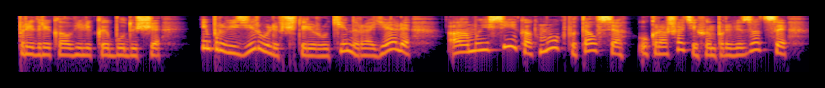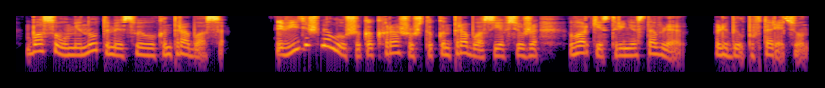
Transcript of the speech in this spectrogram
предрекал великое будущее, импровизировали в четыре руки на рояле, а Моисей, как мог, пытался украшать их импровизации басовыми нотами своего контрабаса. «Видишь, Милуша, как хорошо, что контрабас я все же в оркестре не оставляю», — любил повторять он.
